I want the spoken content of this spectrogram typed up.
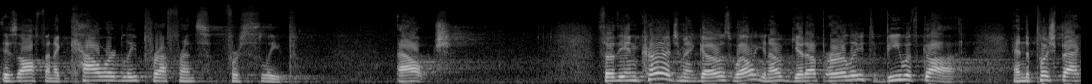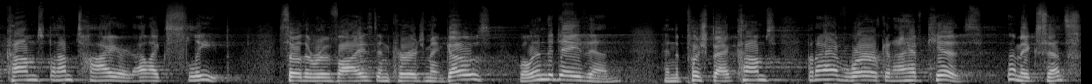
is often a cowardly preference for sleep. Ouch. So the encouragement goes, well, you know, get up early to be with God. And the pushback comes, but I'm tired. I like sleep. So the revised encouragement goes, well, in the day then. And the pushback comes, but I have work and I have kids. That makes sense.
